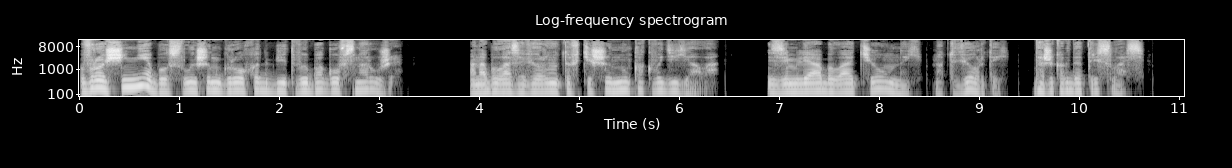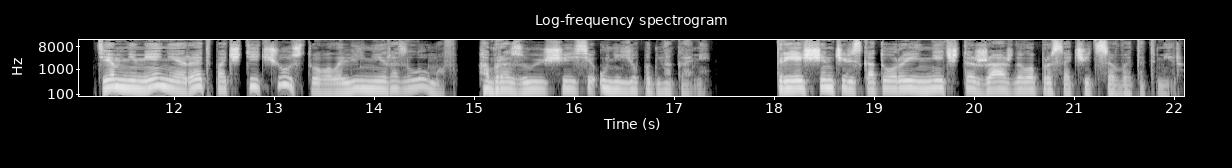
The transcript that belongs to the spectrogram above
В роще не был слышен грохот битвы богов снаружи. Она была завернута в тишину, как в одеяло. Земля была темной, но твердой, даже когда тряслась. Тем не менее, Ред почти чувствовала линии разломов, образующиеся у нее под ногами. Трещин, через которые нечто жаждало просочиться в этот мир.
